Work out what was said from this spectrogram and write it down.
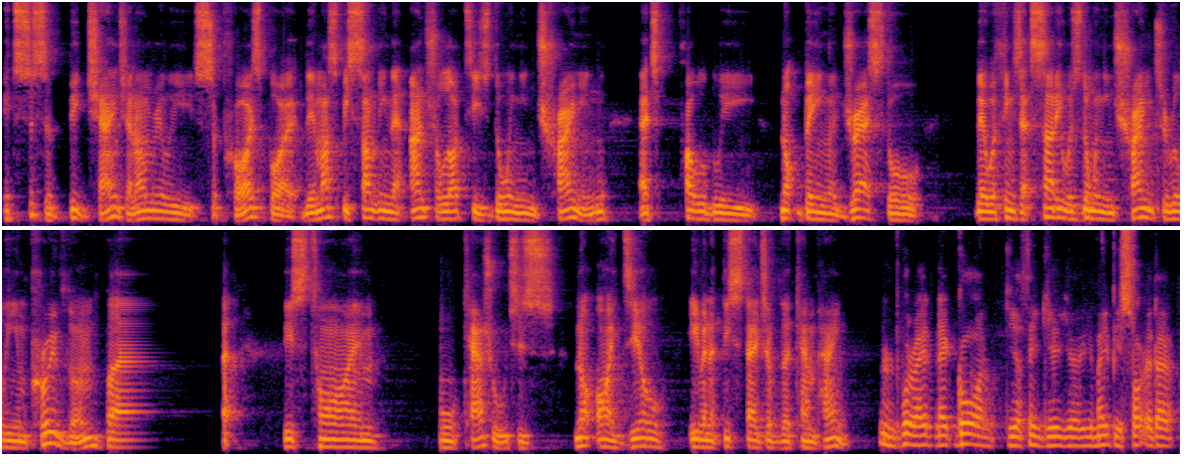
it's just a big change. And I'm really surprised by it. There must be something that Ancelotti is doing in training that's probably not being addressed or there were things that Sarri was doing in training to really improve them, but this time more casual, which is not ideal even at this stage of the campaign. Mm, all right, Nick, go on. Do you think you you, you might be sorted out?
